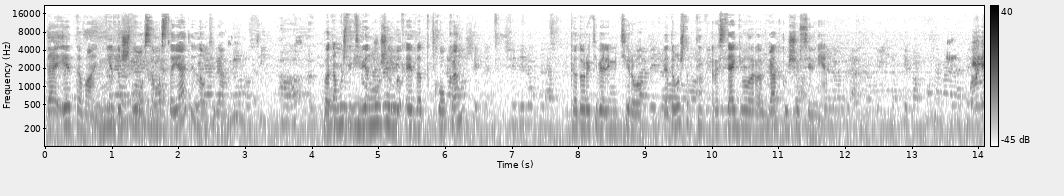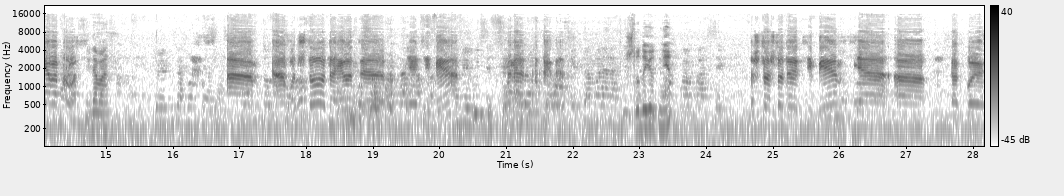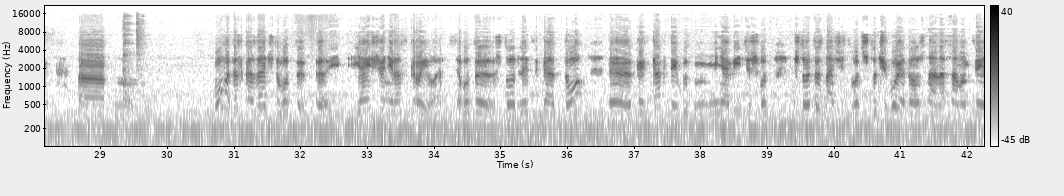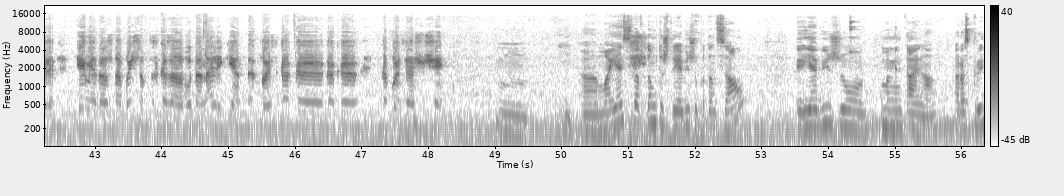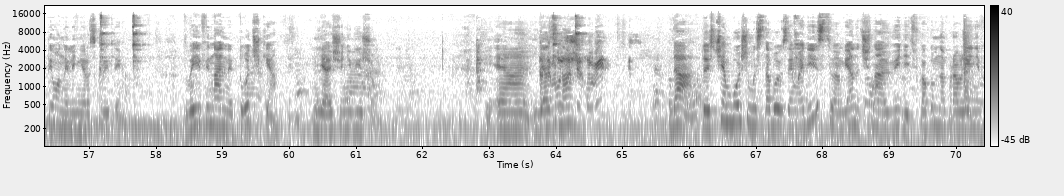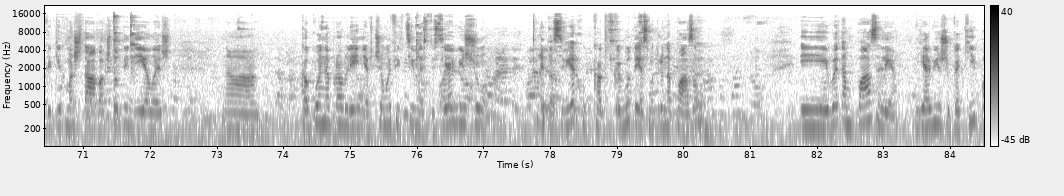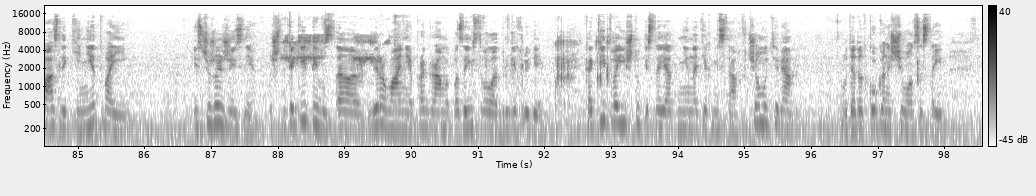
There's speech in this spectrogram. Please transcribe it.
до этого не дошло самостоятельно у тебя, потому что тебе нужен был этот кокон, который тебя лимитировал, для того, чтобы ты растягивала разгадку еще сильнее. У меня вопрос. Давай. А, а вот что дает э, тебе это? Что дает мне? Что, что дает тебе, э, э, как бы, э, повода сказать, что вот э, я еще не раскрылась. А вот э, что для тебя то, э, как, как ты меня видишь, вот что это значит, вот что чего я должна на самом деле, кем я должна быть, чтобы ты сказала, вот она легенда. То есть как, э, как э, какое у тебя ощущение? А, Моя сила в том, то, что я вижу потенциал, я вижу моментально, раскрытый он или не раскрытый. Твоей финальной точки я еще не вижу. Э, А Я ты знаю... можешь их увидеть? Да, то есть чем больше мы с тобой взаимодействуем, я начинаю видеть, в каком направлении, в каких масштабах, что ты делаешь, а, какое направление, в чем эффективность. То есть я вижу это сверху, как, как будто я смотрю на пазл. И в этом пазле я вижу, какие пазлики не твои, из чужой жизни, какие ты а, верования, программы позаимствовала от других людей, какие твои штуки стоят не на тех местах, в чем у тебя вот этот кокон, из чего он состоит.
